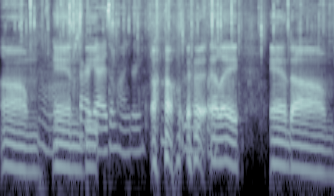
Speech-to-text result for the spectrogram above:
um, and Sorry, the, guys, I'm hungry. L.A. and um,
